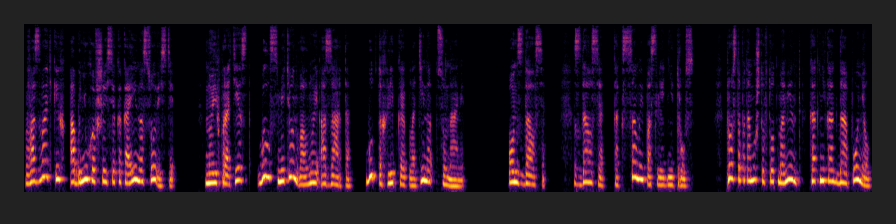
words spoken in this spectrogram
воззвать к их обнюхавшейся кокаина совести, но их протест был сметен волной азарта, будто хлипкая плотина цунами. Он сдался, сдался, как самый последний трус. Просто потому, что в тот момент как никогда понял,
